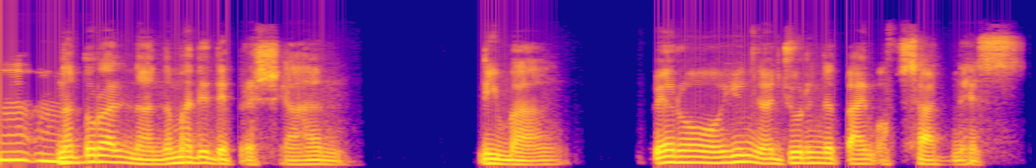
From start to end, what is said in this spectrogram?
Mm-mm. Natural na na madedepress yan. 'Di ba? Pero yun nga during the time of sadness,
